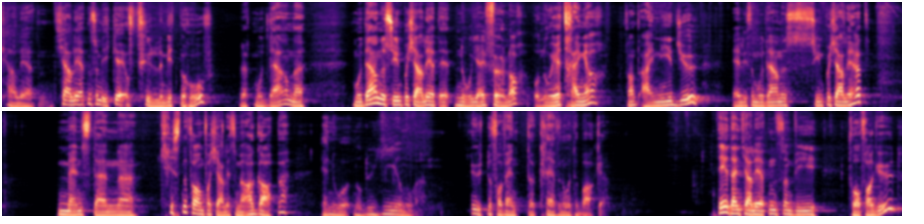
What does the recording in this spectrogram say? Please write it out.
kjærligheten. Kjærligheten som ikke er å fylle mitt behov. Et moderne, moderne syn på kjærlighet er noe jeg føler, og noe jeg trenger. Sant? I need you er liksom moderne syn på kjærlighet. Mens den uh, kristne form for kjærlighet, som er agape, er noe når du gir noe uten å forvente og kreve noe tilbake. Det er den kjærligheten som vi får fra Gud.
